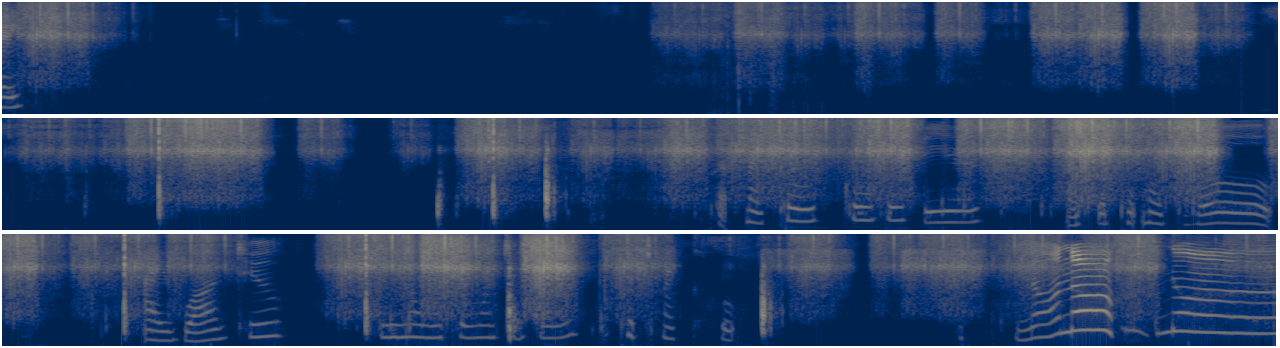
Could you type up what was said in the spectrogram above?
Okay. Put my coat over here. I should put my coat. I want to. Do you know what I want to do? Put my coat. No, no, no!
